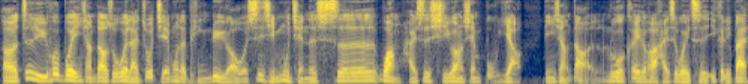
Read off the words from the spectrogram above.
呃，至于会不会影响到说未来做节目的频率哦，我自己目前的奢望还是希望先不要。影响到，如果可以的话，还是维持一个礼拜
